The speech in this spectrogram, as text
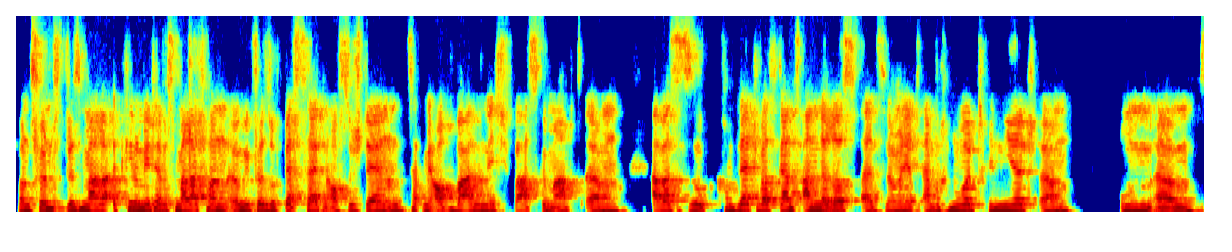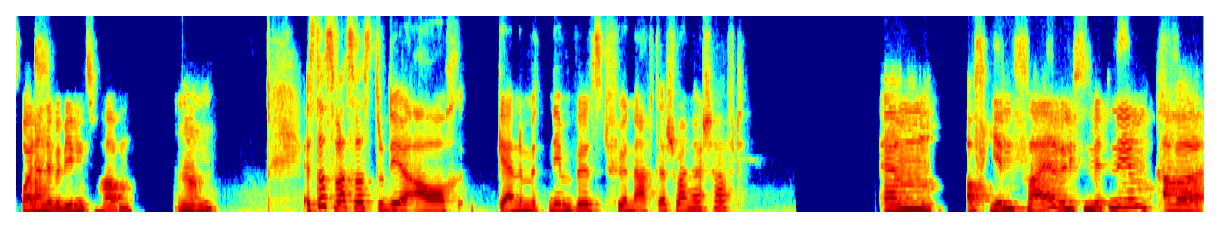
von fünf bis Mara Kilometer bis Marathon irgendwie versucht, Bestzeiten aufzustellen. Und es hat mir auch wahnsinnig Spaß gemacht. Ähm, aber es ist so komplett was ganz anderes, als wenn man jetzt einfach nur trainiert, ähm, um ähm, Freude an der Bewegung zu haben. Ja. Mhm. Ist das was, was du dir auch gerne mitnehmen willst für nach der Schwangerschaft? Ähm, auf jeden Fall will ich sie mitnehmen, aber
